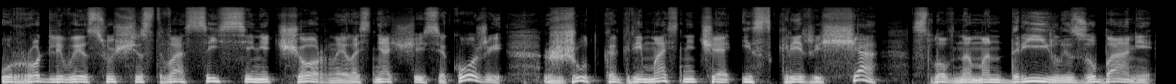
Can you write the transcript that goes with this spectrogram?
Уродливые существа с истине черной лоснящейся кожей, жутко гримасничая и скрежеща, словно мандрилы зубами,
